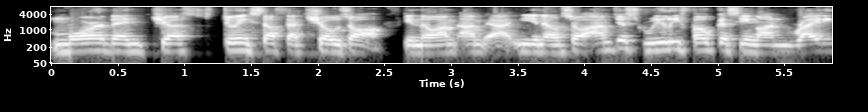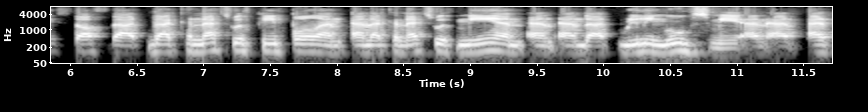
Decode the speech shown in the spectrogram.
more than just doing stuff that shows off. You know, I'm, I'm, uh, you know, so I'm just really focusing on writing stuff that, that connects with people and, and that connects with me and, and, and that really moves me and, and, and,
